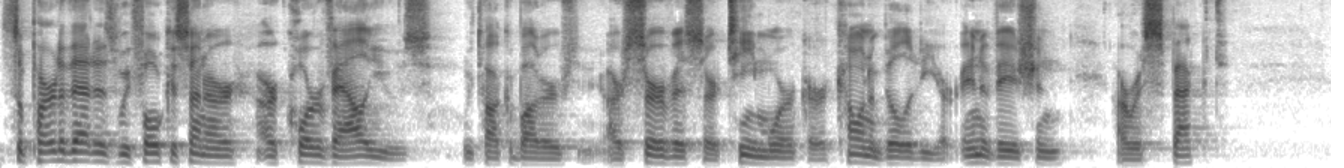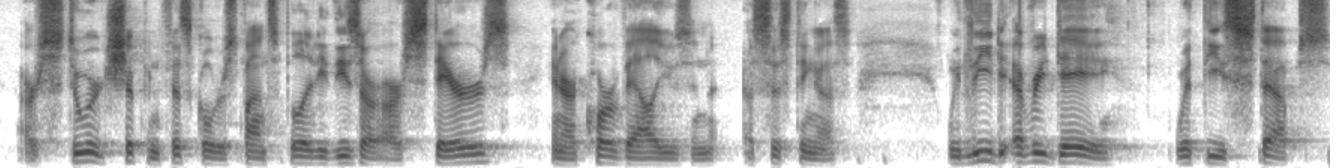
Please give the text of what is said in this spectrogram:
So part of that is we focus on our, our core values. We talk about our, our service, our teamwork, our accountability, our innovation, our respect, our stewardship and fiscal responsibility. These are our stairs and our core values in assisting us. We lead every day with these steps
